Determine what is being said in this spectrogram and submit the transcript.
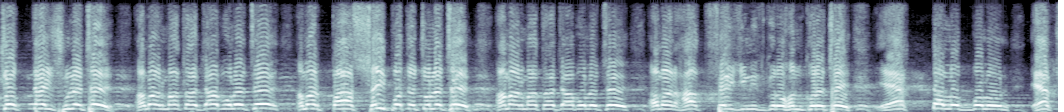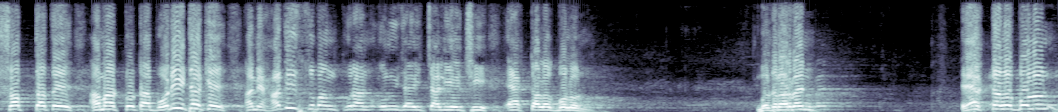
চোখটাই শুনেছে, আমার মাথা যা বলেছে, আমার পা সেই পথে চলেছে, আমার মাথা যা বলেছে, আমার হাত সেই জিনিস গ্রহণ করেছে। একটা লোক বলুন, এক সপ্তাহে আমার টোটা বডিটাকে আমি হাদিস এবং কোরআন অনুযায়ী চালিয়েছি। একটা লোক বলুন। বলতে পারবেন? একটা লোক বলুন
